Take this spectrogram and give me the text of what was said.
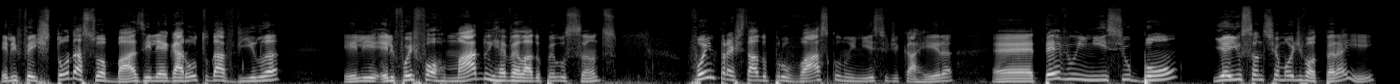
ele fez toda a sua base, ele é garoto da Vila, ele, ele foi formado e revelado pelo Santos, foi emprestado para o Vasco no início de carreira, é, teve um início bom, e aí o Santos chamou de volta. Peraí,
